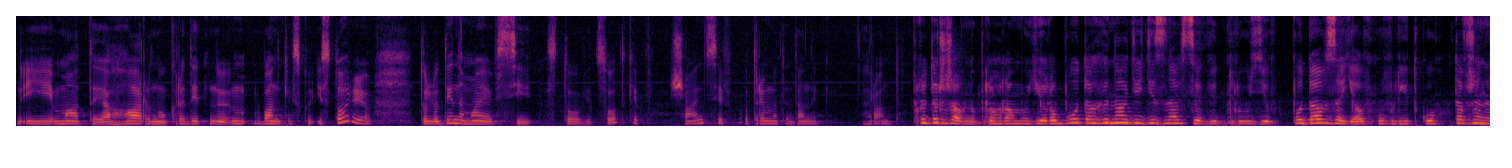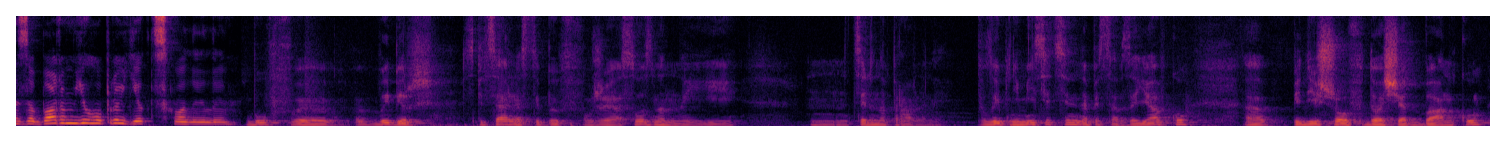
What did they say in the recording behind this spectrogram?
і мати гарну кредитну банківську історію, то людина має всі 100% шансів отримати даний грант. Про державну програму є робота. Геннадій дізнався від друзів, подав заявку влітку, та вже незабаром його проєкт схвалили. Був е, вибір спеціальності, був вже осознаний і м, ціленаправлений. В липні місяці написав заявку, підійшов до Ощадбанку,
